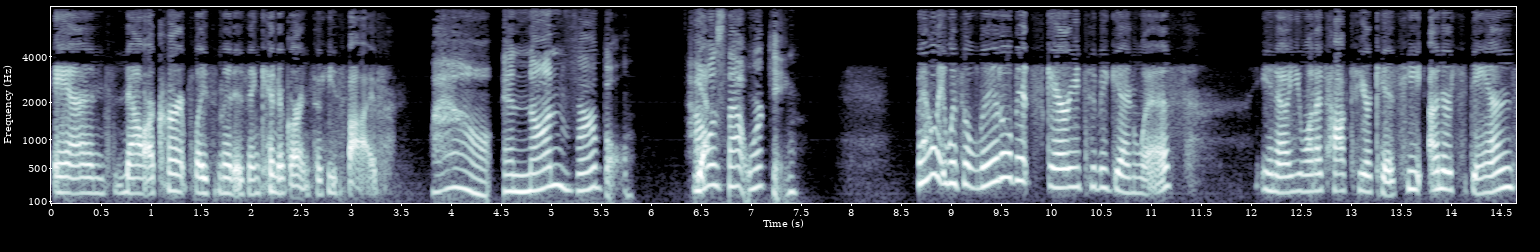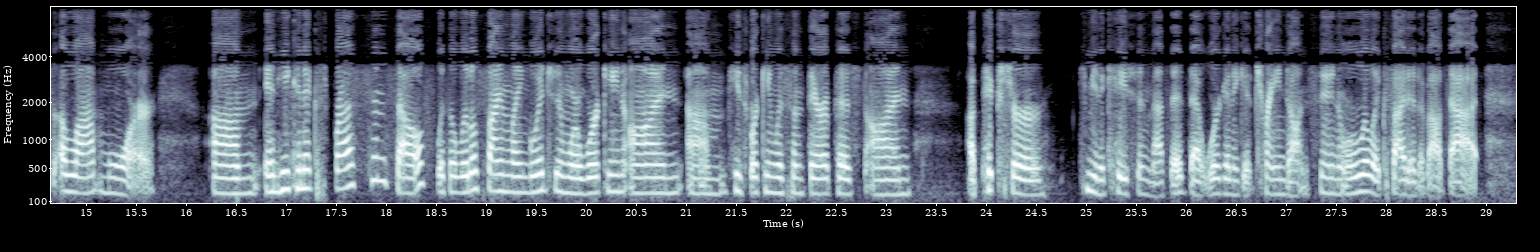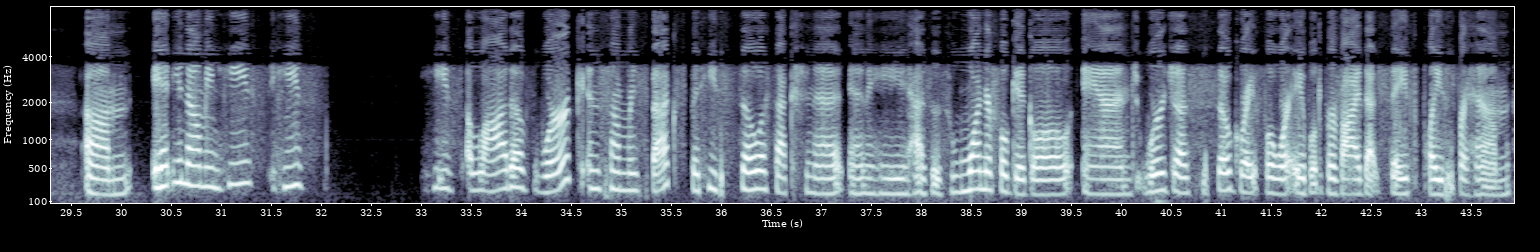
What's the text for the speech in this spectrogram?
and now our current placement is in kindergarten, so he's five. Wow. And nonverbal. How is Yes. that working? Well, it was a little bit scary to begin with. you know, you want to talk to your kids. He understands a lot more. Um, and he can express himself with a little sign language, and we're working on, um, he's working with some therapists on a picture communication method that we're going to get trained on soon, and we're really excited about that. Um, and, you know, I mean, he's, he's he's a lot of work in some respects, but he's so affectionate and he has this wonderful giggle and we're just so grateful we're able to provide that safe place for him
